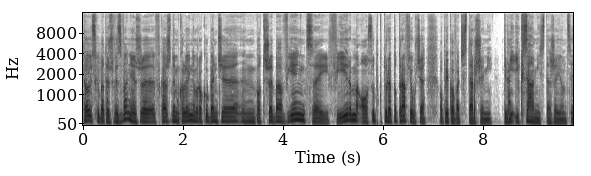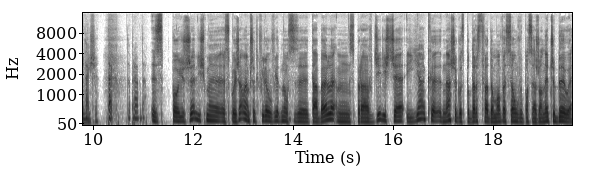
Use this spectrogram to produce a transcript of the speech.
To jest chyba też wyzwanie, że w każdym kolejnym roku będzie mm, potrzeba więcej firm, osób, które potrafią się opiekować starszymi, tymi tak. X-ami starzejącymi tak, się. Tak, to prawda. Spojrzeliśmy, spojrzałem przed chwilą w jedną z tabel, mm, sprawdziliście, jak nasze gospodarstwa domowe są wyposażone, czy były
